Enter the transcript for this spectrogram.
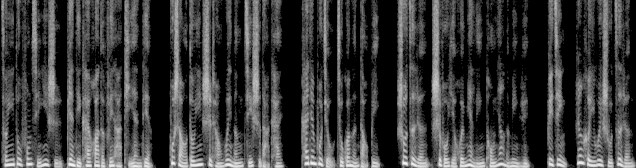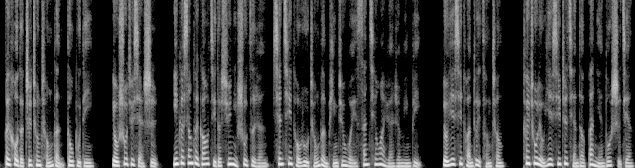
曾一度风行一时，遍地开花的 VR 体验店。不少都因市场未能及时打开，开店不久就关门倒闭。数字人是否也会面临同样的命运？毕竟，任何一位数字人背后的支撑成本都不低。有数据显示，一个相对高级的虚拟数字人先期投入成本平均为三千万元人民币。柳叶熙团队曾称，推出柳叶熙之前的半年多时间，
